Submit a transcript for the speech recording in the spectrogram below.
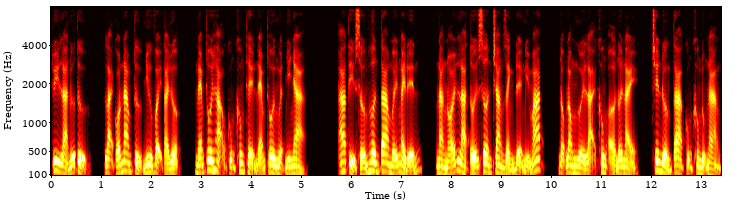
tuy là nữ tử, lại có nam tử như vậy tài lượng, ném Thôi Hạo cũng không thể ném Thôi Nguyệt Nhi nha. A tỷ sớm hơn ta mấy ngày đến, nàng nói là tới Sơn Trang dành để nghỉ mát, động lòng người lại không ở nơi này, trên đường ta cũng không đụng nàng.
